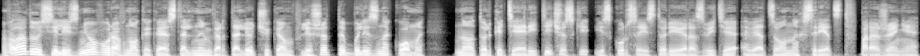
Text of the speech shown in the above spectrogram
Владу Селезнёву, равно как и остальным вертолетчикам, флешетты были знакомы, но только теоретически из курса истории развития авиационных средств поражения.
